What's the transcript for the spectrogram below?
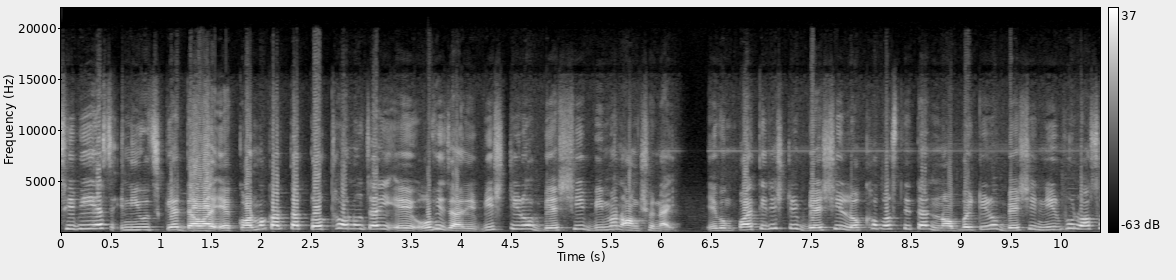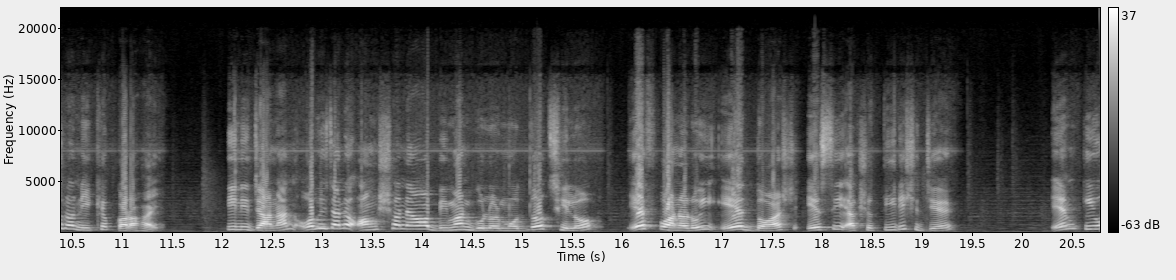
সিবিএস নিউজকে দেওয়া এক কর্মকর্তার তথ্য অনুযায়ী এই অভিযানে বিশটিরও বেশি বিমান অংশ নেয় এবং পঁয়ত্রিশটির বেশি লক্ষ্যবস্তিতে নব্বইটিরও বেশি নির্ভুল অস্ত্র নিক্ষেপ করা হয়। তিনি জানান, অভিযানে অংশ নেওয়া বিমানগুলোর মধ্যে ছিল এফ পনেরোই, এ দশ, এসি একশো তিরিশ জে এম কিউ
